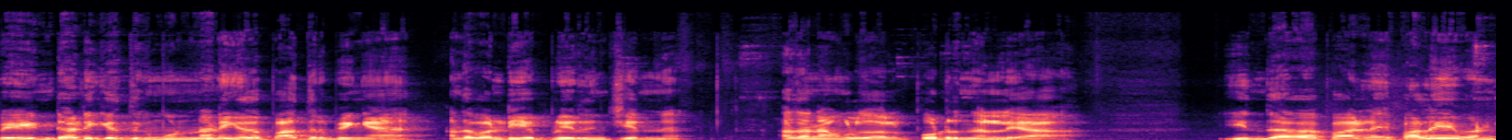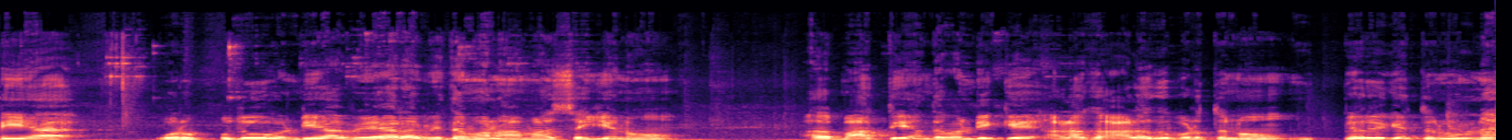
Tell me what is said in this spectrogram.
பெயிண்ட் அடிக்கிறதுக்கு முன்னே நீங்கள் அதை பார்த்துருப்பீங்க. அந்த வண்டி எப்படி இருந்துச்சுன்னு. அதை நான் உங்களுக்கு அதில் போட்டிருந்தேன் இல்லையா? இந்த பழைய பழைய வண்டியை ஒரு புது வண்டியாக வேறு விதமாக நாம் செய்யணும். அதை மாற்றி அந்த வண்டிக்கு அழகு அழகுபடுத்தணும். பெருகேற்றணும்னு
